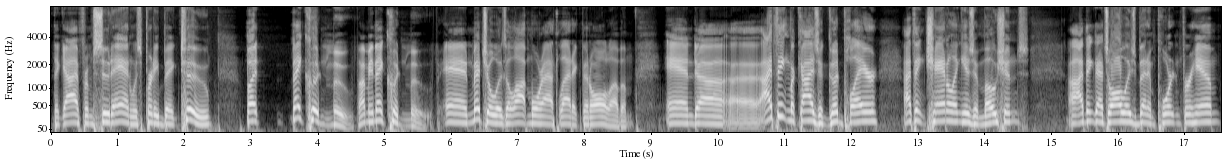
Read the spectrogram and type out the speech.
the guy from Sudan was pretty big too. But they couldn't move. I mean, they couldn't move. And Mitchell was a lot more athletic than all of them. And uh, uh, I think Makhi's a good player. I think channeling his emotions, uh, I think that's always been important for him.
